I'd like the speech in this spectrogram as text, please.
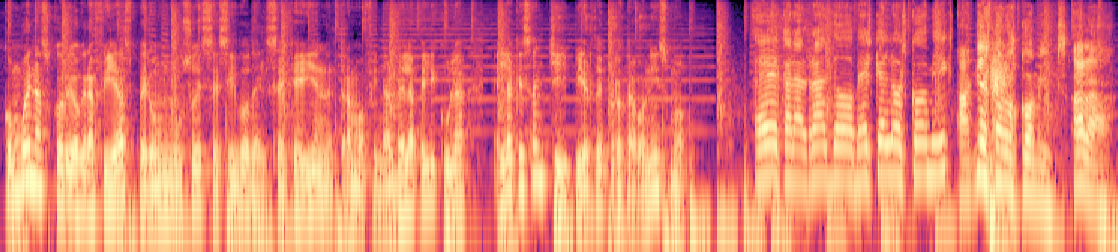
con buenas coreografías pero un uso excesivo del CGI en el tramo final de la película, en la que Sanchi pierde protagonismo. Eh, Canal Rando, ¿ves que en los cómics...? ¡Aquí están los cómics! ¡Hala!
